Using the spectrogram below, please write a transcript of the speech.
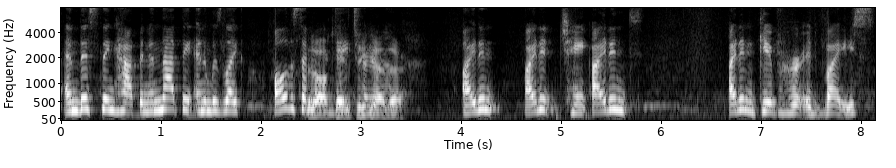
and this thing happened, and that thing, and it was like all of a sudden It all came turned around. together. I didn't. I didn't change. I didn't. I didn't give her advice.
